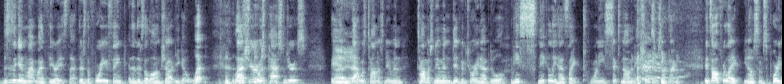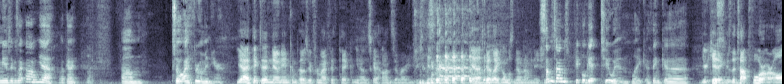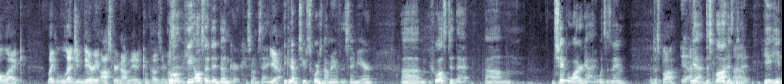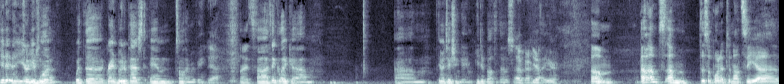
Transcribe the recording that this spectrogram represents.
this is again my, my theory is that there's the four you think, and then there's the long shot. You go, what? Last year it was Passengers, and Oh, yeah. that was Thomas Newman. Thomas Newman did Victoria and Abdul, and he sneakily has like 26 nominations or something. it's all for like you know some supporting music. It's like, oh yeah, okay. Um, so I threw him in here. Yeah, I picked a no-name composer for my fifth pick. You know, this guy Hans Zimmer. He just he's Yeah. got like almost no nominations. Sometimes people get two in. Like I think uh, You're kidding, because the top four are all like like legendary Oscar-nominated composers. Well, he also did Dunkirk. Is what I'm saying. Yeah. he could have two scores nominated for the same year. Um, who else did that? Um, the Shape of Water guy. What's his name? Desplat. Yeah. Yeah, Desplat has done it. He he did it in a year. He won ago? with the Grand Budapest and some other movie. Yeah. Nice. Uh, I think like um, um, Imitation Game. He did both of those Okay. Yeah. that year. Um, I- I'm I'm disappointed to not see uh,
